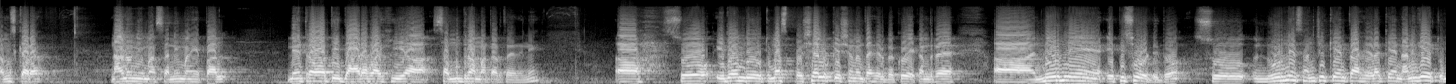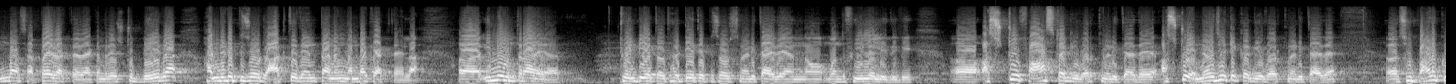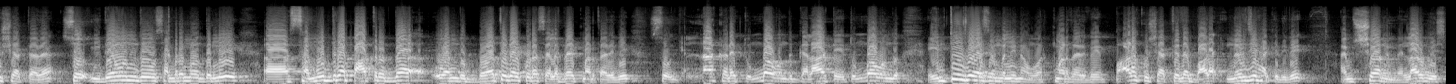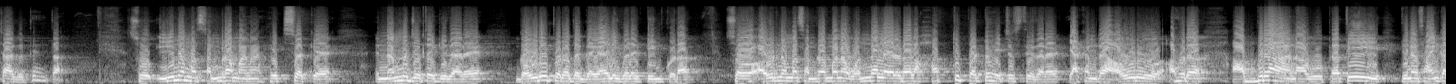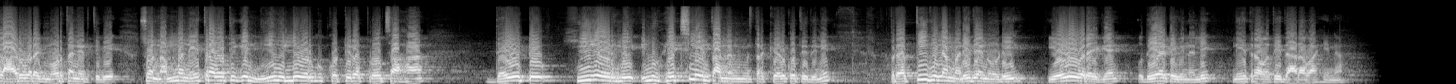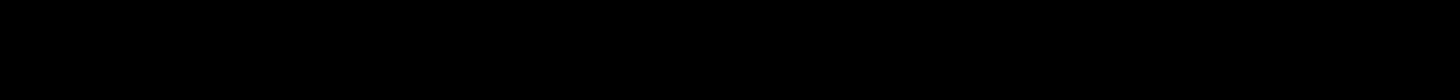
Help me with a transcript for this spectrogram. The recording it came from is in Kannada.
ನಮಸ್ಕಾರ. ನಾನು ನಿಮ್ಮ ಸನಿ ಮಹಿಪಾಲ್ ನೇತ್ರಾವತಿ ಧಾರಾವಾಹಿಯ ಸಮುದ್ರ ಮಾತಾಡ್ತಾ ಇದ್ದೀನಿ. ಸೊ ಇದೊಂದು ತುಂಬ ಸ್ಪೆಷಲ್ ಲೊಕೇಶನ್ ಅಂತ ಹೇಳಬೇಕು. ಯಾಕಂದರೆ ನೂರನೇ ಎಪಿಸೋಡ್ ಇದು. ಸೊ ನೂರನೇ ಸಂಚಿಕೆ ಅಂತ ಹೇಳಕ್ಕೆ ನನಗೆ ತುಂಬ ಸರ್ಪ್ರೈಸ್ ಆಗ್ತಾ ಇದೆ. ಯಾಕಂದರೆ ಎಷ್ಟು ಬೇಗ ಹಂಡ್ರೆಡ್ ಎಪಿಸೋಡ್ ಆಗ್ತಿದೆ ಅಂತ ನಂಗೆ ನಂಬಕ್ಕೆ ಆಗ್ತಾ ಇಲ್ಲ. ಇನ್ನೂ ಒಂಥರ ಟ್ವೆಂಟಿಯತ್ ಥರ್ಟಿಯತ್ ಎಪಿಸೋಡ್ಸ್ ನಡೀತಾ ಇದೆ ಅನ್ನೋ ಒಂದು ಫೀಲಲ್ಲಿ ಇದ್ದೀವಿ ಅಷ್ಟು ಫಾಸ್ಟ್ ಆಗಿ ವರ್ಕ್ ನಡೀತಾ ಇದೆ. ಅಷ್ಟು ಎನರ್ಜೆಟಿಕ್ ಆಗಿ ವರ್ಕ್ ನಡೀತಾ ಇದೆ. ಸೊ ಬಹಳ ಖುಷಿ ಆಗ್ತಾ ಇದೆ. ಸೊ ಇದೇ ಒಂದು ಸಂಭ್ರಮದಲ್ಲಿ ಸಮುದ್ರ ಪಾತ್ರದ ಒಂದು ಬರ್ತ್ಡೇ ಕೂಡ ಸೆಲೆಬ್ರೇಟ್ ಮಾಡ್ತಾ ಇದೀವಿ. ಸೊ ಎಲ್ಲಾ ಕಡೆ ತುಂಬಾ ಒಂದು ಗಲಾಟೆ, ತುಂಬಾ ಒಂದು ಎಂಥೂಸಿಯಾಸಮ್ ಅಲ್ಲಿ ನಾವು ವರ್ಕ್ ಮಾಡ್ತಾ ಇದೀವಿ. ಬಹಳ ಖುಷಿ ಆಗ್ತಿದೆ ಬಹಳ ಎನರ್ಜಿ ಹಾಕಿದೀವಿ. ಐ ಆಮ್ ಶೋರ್ ನಿಮ್ಮೆಲ್ಲರಿಗೂ ಇಷ್ಟ ಆಗುತ್ತೆ ಅಂತ. ಸೊ ಈ ನಮ್ಮ ಸಂಭ್ರಮನ ಹೆಚ್ಚಕ್ಕೆ ನಮ್ಮ ಜೊತೆಗಿದ್ದಾರೆ. ಗೌರಿಪುರದ ಗಯಾಳಿಗಳ ಟೀಮ್ ಕೂಡ. ಸೊ ಅವ್ರು ನಮ್ಮ ಸಂಭ್ರಮನ ಒಂದಲ್ಲ ಎರಡಲ್ಲ ಹತ್ತು ಪಟ್ಟು ಹೆಚ್ಚಿಸ್ತಿದ್ದಾರೆ. ಯಾಕಂದ್ರೆ ಅವರು, ಅವರ ಅಬ್ರ ನಾವು ಪ್ರತಿ ದಿನ ಸಾಯಂಕಾಲ ಆರೂವರೆಗೆ ನೋಡ್ತಾನೆ ಇರ್ತೀವಿ. ಸೊ ನಮ್ಮ ನೇತ್ರಾವತಿಗೆ ನೀವು ಇಲ್ಲಿವರೆಗೂ ಕೊಟ್ಟಿರೋ ಪ್ರೋತ್ಸಾಹ, ದಯವಿಟ್ಟು ಹೀಗೆ ಇರಲಿ, ಇನ್ನು ಹೆಚ್ಚಲಿ ಅಂತ ನನ್ನ ಹತ್ರ ಕೇಳ್ಕೊತಿದ್ದೀನಿ. ಪ್ರತಿದಿನ ಮರಿದೆ ನೋಡಿ ಏಳುವರೆಗೆ ಉದಯ ಟಿವಿನಲ್ಲಿ ನೇತ್ರಾವತಿ ಧಾರಾವಾಹಿನ.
